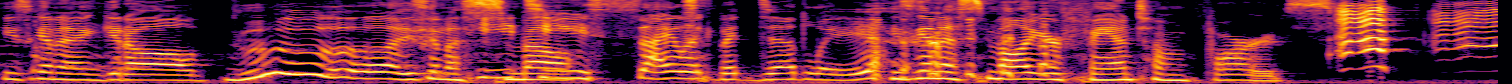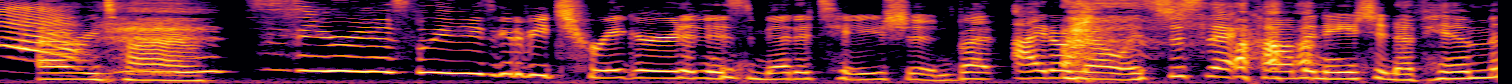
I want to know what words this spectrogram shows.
he's gonna get all. "Ooh," He's gonna smell. PT silent but deadly. He's gonna smell your phantom farts every time. Seriously, he's going to be triggered in his meditation. But I don't know. It's just that combination of him,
